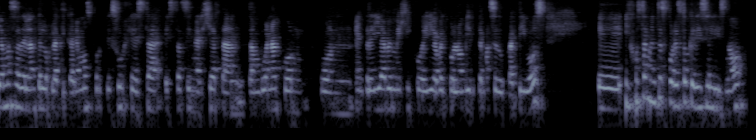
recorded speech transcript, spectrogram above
ya más adelante lo platicaremos porque surge esta, esta sinergia tan, tan buena con, con, entre IAB México e IAB Colombia en temas educativos. Eh, y justamente es por esto que dice Liz, ¿no?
